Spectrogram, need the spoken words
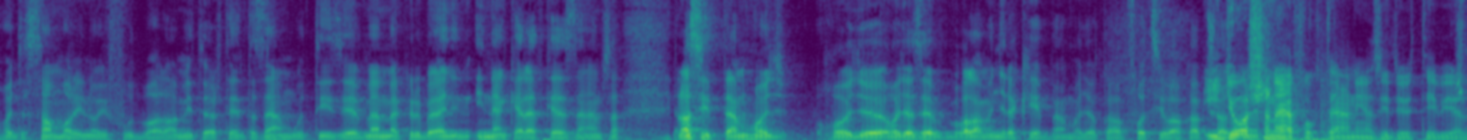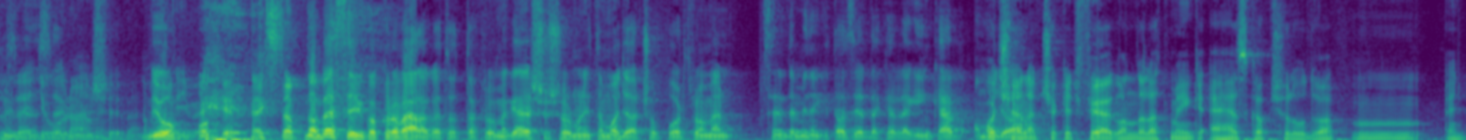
hogy a San Marinoi futball, mi történt az elmúlt tíz évben, mert körülbelül ennyi- innen kellett kezdenem. Szóval én azt hittem, hogy, hogy, hogy azért valamennyire képben vagyok a focival kapcsolatban. Így gyorsan el fog telni az idő, Tibi, és az, egy óra. ami- Jó, oké. Extra Na beszéljünk akkor a válogatottakról, meg elsősorban itt a magyar csoportról, mert szerintem mindenkit az érdekel leginkább. A Bocsánat, magyar... csak egy fél gondolat még ehhez kapcsolódva. Mm, egy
